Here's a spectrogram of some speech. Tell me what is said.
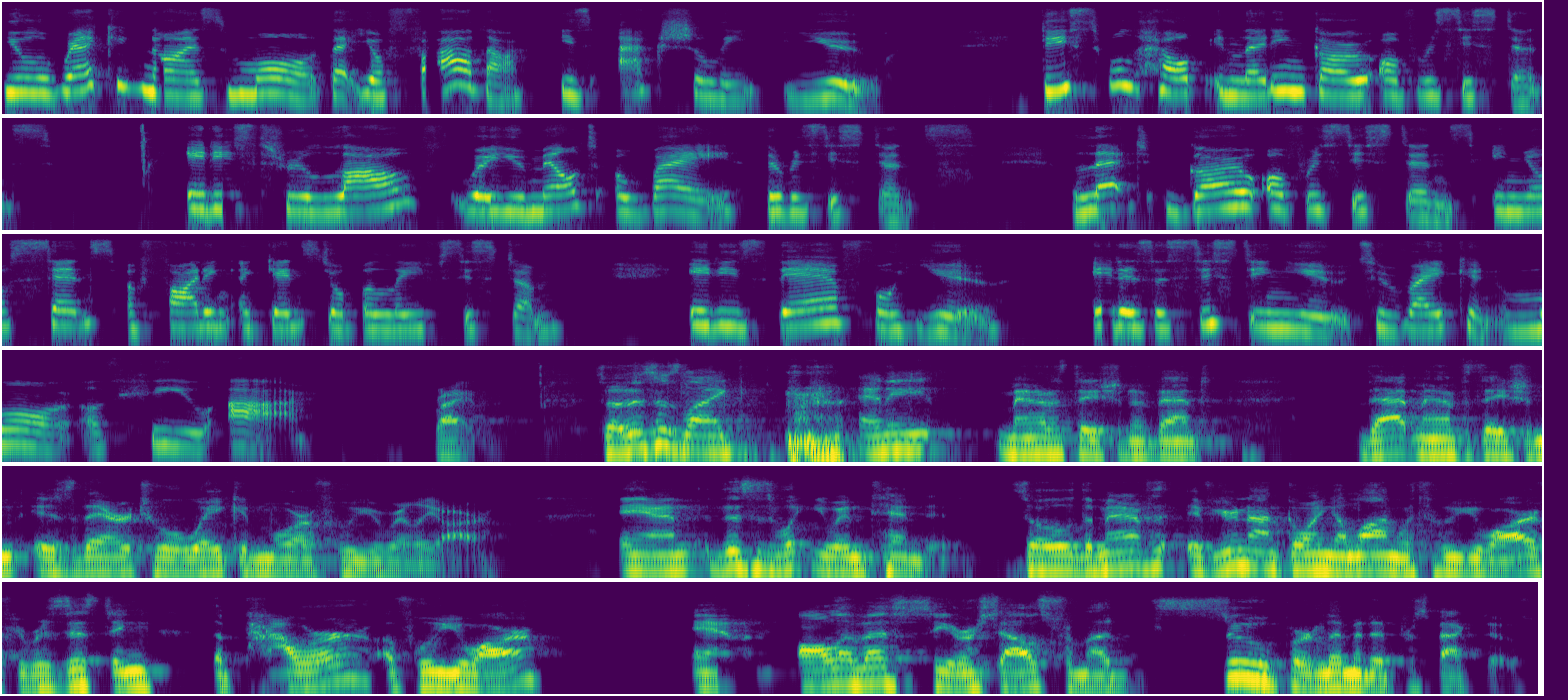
You'll recognize more that your Father is actually you. This will help in letting go of resistance. It is through love where you melt away the resistance. Let go of resistance in your sense of fighting against your belief system. It is there for you. It is assisting you to reckon more of who you are. Right. So this is like any manifestation event. That manifestation is there to awaken more of who you really are, and this is what you intended. So the manif- if you're not going along with who you are, if you're resisting the power of who you are, and all of us see ourselves from a super limited perspective,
